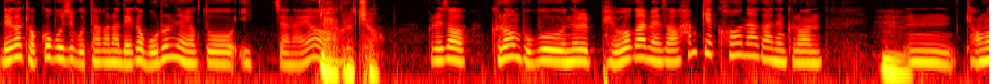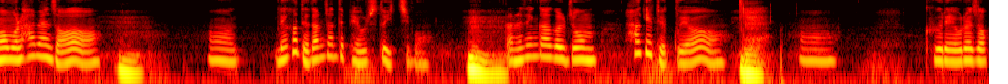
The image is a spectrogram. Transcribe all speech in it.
내가 겪어보지 못하거나 내가 모르는 영역도 있잖아요. 네, 그렇죠. 그래서 그런 부분을 배워가면서 함께 커나가는 그런 음, 음, 경험을 하면서 음, 어, 내가 내담자한테 배울 수도 있지 뭐. 음, 라는 생각을 좀 하게 됐고요. 예, 어, 그래요. 그래서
